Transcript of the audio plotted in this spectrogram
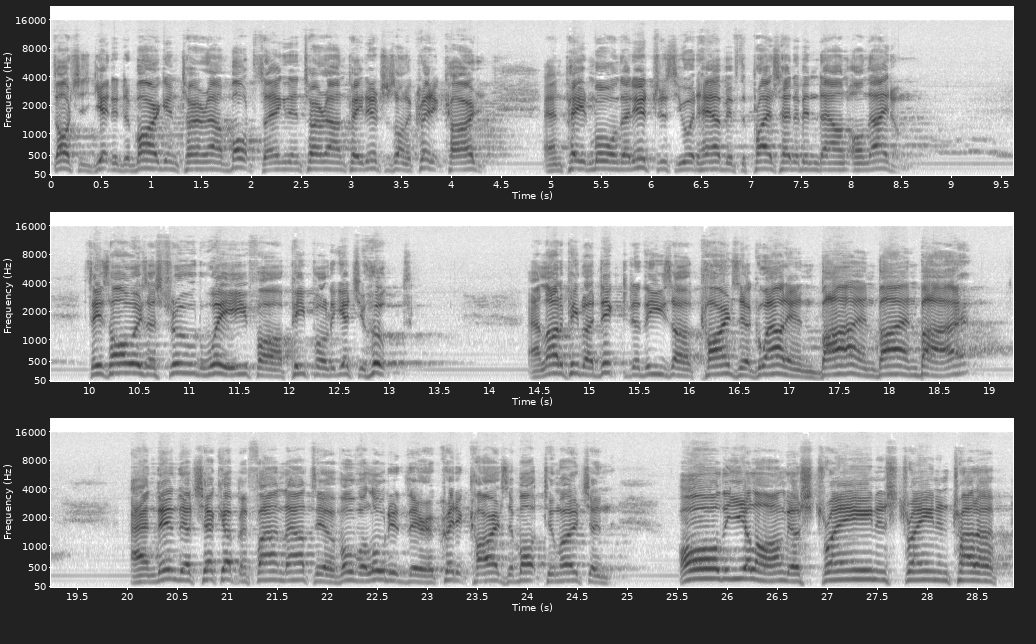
thought you was getting it to bargain, turned around, bought the thing, then turned around and paid interest on a credit card and paid more on that interest you would have if the price hadn't been down on the item. See, it's always a shrewd way for people to get you hooked. And a lot of people are addicted to these uh, cards. They'll go out and buy and buy and buy. And then they'll check up and find out they've overloaded their credit cards. They bought too much and all the year long, they'll strain and strain and try to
